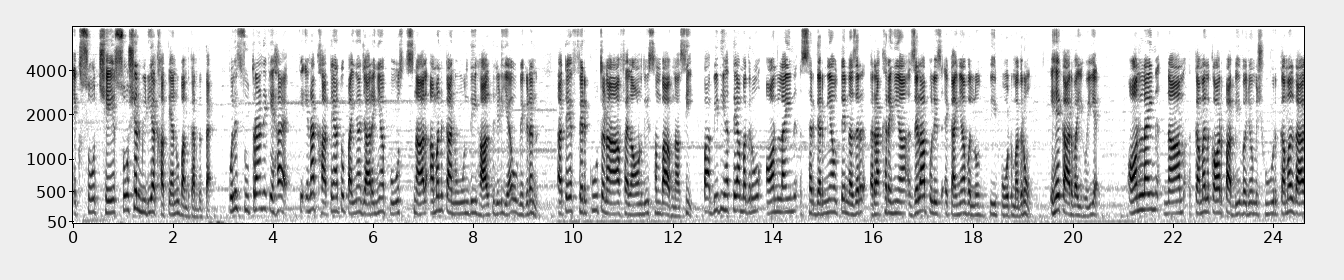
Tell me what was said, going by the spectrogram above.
106 ਸੋਸ਼ਲ ਮੀਡੀਆ ਖਾਤਿਆਂ ਨੂੰ ਬੰਦ ਕਰ ਦਿੱਤਾ ਹੈ। ਪੁਲਿਸ ਸੂਤਰਾਂ ਨੇ ਕਿਹਾ ਹੈ ਕਿ ਇਹਨਾਂ ਖਾਤਿਆਂ ਤੋਂ ਪਾਈਆਂ ਜਾ ਰਹੀਆਂ ਪੋਸਟਸ ਨਾਲ ਅਮਨ ਕਾਨੂੰਨ ਦੀ ਹਾਲਤ ਜਿਹੜੀ ਹੈ ਉਹ ਵਿਗੜਨ ਅਤੇ ਫਿਰਕੂ ਤਣਾਅ ਫੈਲਾਉਣ ਦੀ ਸੰਭਾਵਨਾ ਸੀ। ਭਾਬੀ ਦੀ ਹੱਤਿਆ ਮਗਰੋਂ ਆਨਲਾਈਨ ਸਰਗਰਮੀਆਂ ਉੱਤੇ ਨਜ਼ਰ ਰੱਖ ਰਹੀਆਂ ਜ਼ਿਲ੍ਹਾ ਪੁਲਿਸ ਇਕਾਈਆਂ ਵੱਲੋਂ ਦੀ ਰਿਪੋਰਟ ਮਗਰੋਂ ਇਹ ਕਾਰਵਾਈ ਹੋਈ ਹੈ। ਆਨਲਾਈਨ ਨਾਮ ਕਮਲ ਕੌਰ ਭਾਬੀ ਵਜੋਂ ਮਸ਼ਹੂਰ ਕਮਲ ਦਾ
